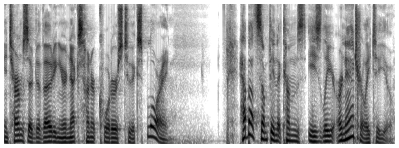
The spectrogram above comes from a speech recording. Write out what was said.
in terms of devoting your next hundred quarters to exploring? How about something that comes easily or naturally to you?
